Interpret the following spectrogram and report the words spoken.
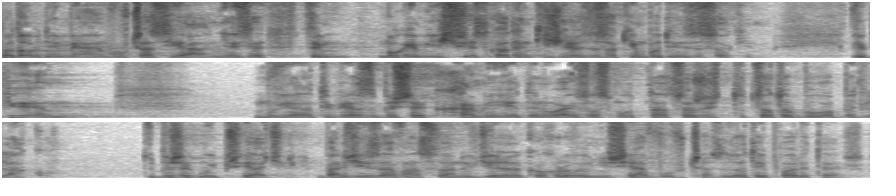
Podobnie miałem wówczas ja. Nie, w tym mogłem jeść wszystko, ten kisiel ze sokiem, budyń ze sokiem. Wypiłem, mówię natychmiast, Zbyszek, chamie jeden, łajzo smutna, co, to, co to było, bydlaku? Zbyszek mój przyjaciel, bardziej zaawansowany w dziele alkoholowym niż ja wówczas, do tej pory też.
